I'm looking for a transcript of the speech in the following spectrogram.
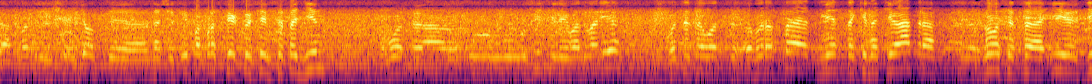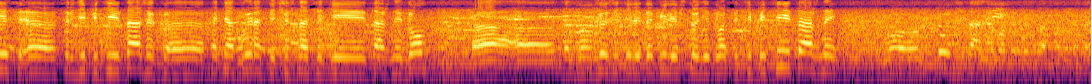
Да, смотри, еще идем, э, значит, и по проспекту 71, вот э, у, у жителей во дворе, вот это вот вырастает место кинотеатра, сносится, и здесь э, среди пятиэтажек э, хотят вырастить 16-этажный дом, Э, э, как бы уже жители добились, что не 25-этажный, но кто детально может из вас рассказать?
